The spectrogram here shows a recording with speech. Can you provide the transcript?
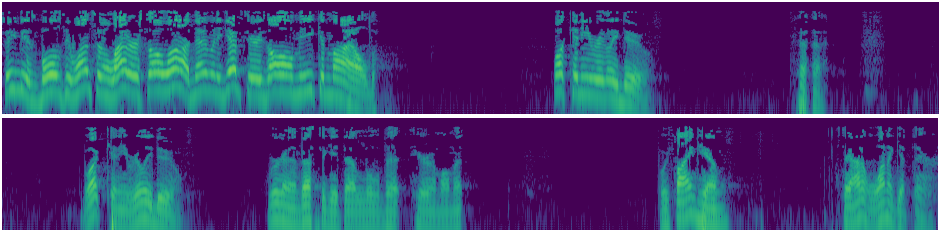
so he can be as bold as he wants in a letter, so what? And then when he gets here, he's all meek and mild. What can he really do? what can he really do? We're going to investigate that a little bit here in a moment. If we find him, say, I don't want to get there.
